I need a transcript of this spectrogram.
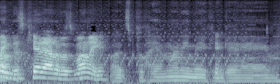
Yeah. this kid out of his money. Let's play a money making game.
